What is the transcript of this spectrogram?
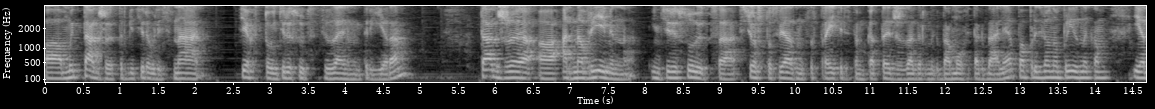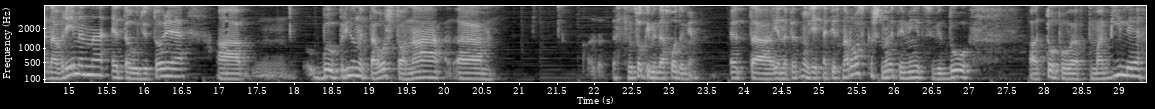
э, мы также таргетировались на тех, кто интересуется дизайном интерьера, также э, одновременно интересуется все, что связано со строительством коттеджей, загородных домов и так далее по определенным признакам. И одновременно эта аудитория э, был признак того, что она э, с высокими доходами. Это, я напи- ну, здесь написано роскошь, но это имеется в виду топовые автомобили,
